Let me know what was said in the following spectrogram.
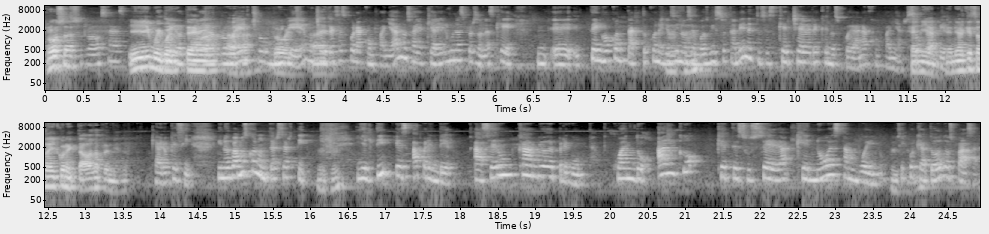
Rosas. Rosas. Y muy buen Y tema. Ajá, muy bien, muchas Ahí. gracias por acompañarnos. Aquí hay algunas personas que eh, tengo contacto con ellos y nos hemos visto también, entonces qué chévere que nos puedan acompañar. Genial, genial que están ahí conectados aprendiendo. Claro que sí. Y nos vamos con un tercer tip. Ujú. Y el tip es aprender a hacer un cambio de pregunta. Cuando algo que te suceda que no es tan bueno, ¿sí? Ujú. porque a todos nos pasa,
